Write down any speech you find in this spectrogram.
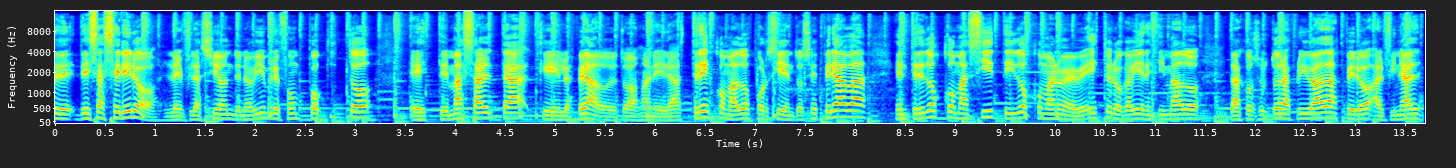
Se desaceleró la inflación de noviembre, fue un poquito este, más alta que lo esperado de todas maneras, 3,2%. Se esperaba entre 2,7 y 2,9. Esto es lo que habían estimado las consultoras privadas, pero al final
